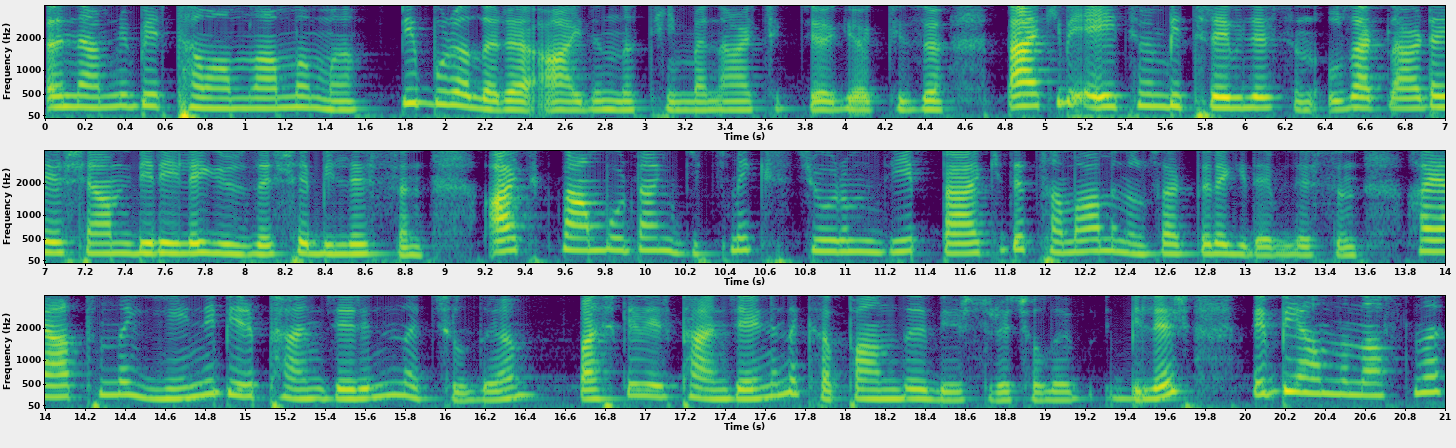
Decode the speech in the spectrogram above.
önemli bir tamamlanma mı? Bir buraları aydınlatayım ben artık diyor gökyüzü. Belki bir eğitimi bitirebilirsin. Uzaklarda yaşayan biriyle yüzleşebilirsin. Artık ben buradan gitmek istiyorum deyip belki de tamamen uzaklara gidebilirsin. Hayatında yeni bir pencerenin açıldığı başka bir pencerenin de kapandığı bir süreç olabilir ve bir yandan aslında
